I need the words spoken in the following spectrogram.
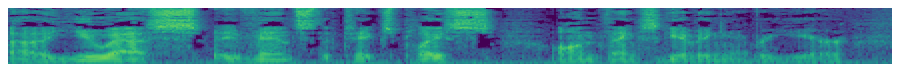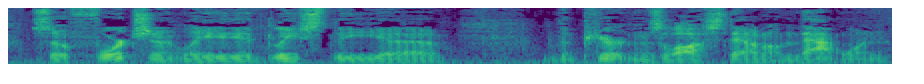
uh, U.S. events that takes place on Thanksgiving every year. So, fortunately, at least the uh, the Puritans lost out on that one.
